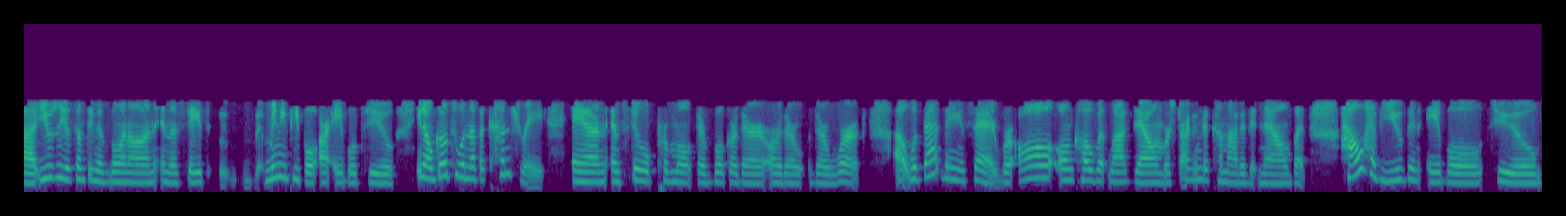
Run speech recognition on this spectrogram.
Uh, usually, if something is going on in the states, many people are able to, you know, go to another country and and still promote their book or their or their their work. Uh, with that being said, we're all on COVID lockdown. We're starting to come out of it now, but how have you been able to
